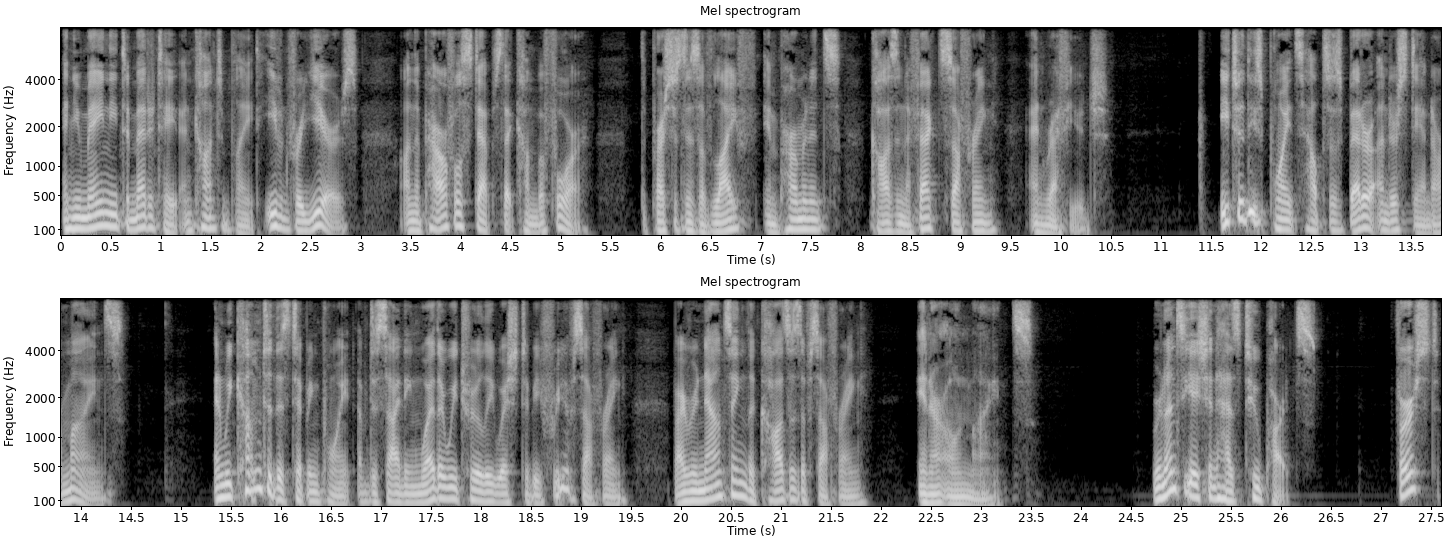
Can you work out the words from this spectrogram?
and you may need to meditate and contemplate, even for years, on the powerful steps that come before, the preciousness of life, impermanence, cause and effect, suffering, and refuge. Each of these points helps us better understand our minds. And we come to this tipping point of deciding whether we truly wish to be free of suffering by renouncing the causes of suffering in our own minds. Renunciation has two parts. First,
